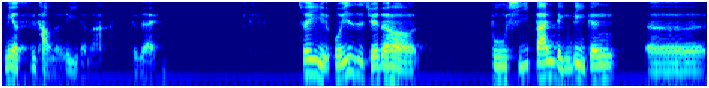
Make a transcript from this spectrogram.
没有思考能力了嘛，对不对？所以我一直觉得哈，补习班林立跟呃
